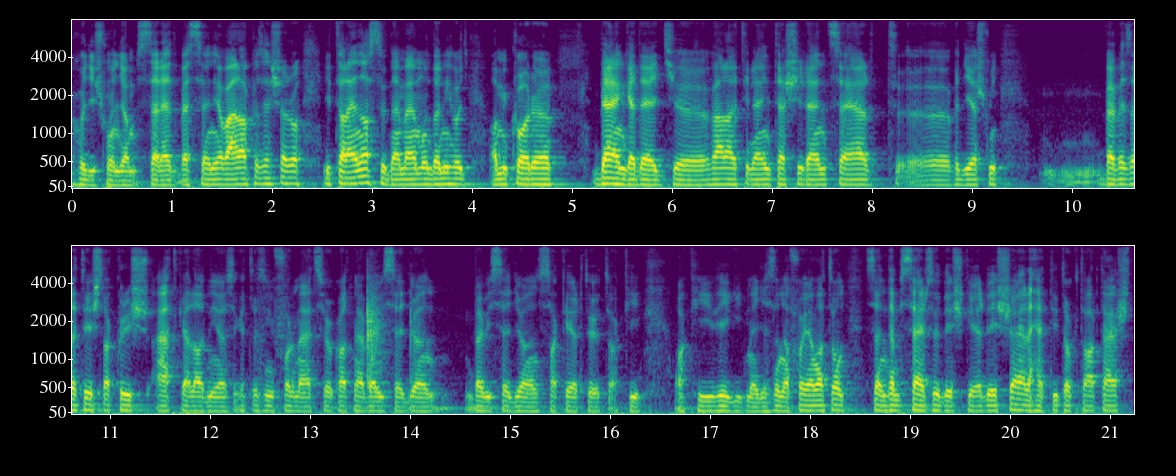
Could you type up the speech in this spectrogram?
hogy is mondjam, szeret beszélni a vállalkozásáról. Itt talán azt tudnám elmondani, hogy amikor beenged egy vállalatirányítási rendszert, vagy ilyesmi bevezetést, akkor is át kell adni ezeket az információkat, mert bevisz egy olyan, bevisz egy olyan szakértőt, aki, aki végigmegy ezen a folyamaton. Szerintem szerződés kérdése, lehet titoktartást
